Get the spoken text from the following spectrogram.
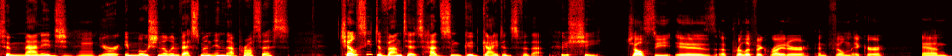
to manage mm-hmm. your emotional investment in that process. Chelsea Devantez had some good guidance for that. Who's she? Chelsea is a prolific writer and filmmaker, and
